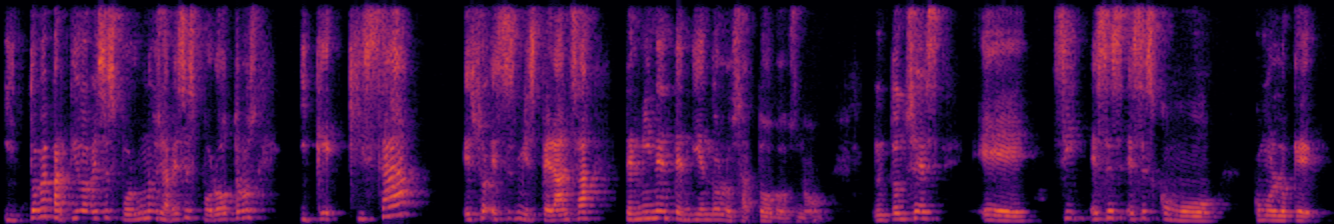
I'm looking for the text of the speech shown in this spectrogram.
y tome partido a veces por unos y a veces por otros y que quizá, eso, esa es mi esperanza, termine entendiéndolos a todos, ¿no? Entonces, eh, sí, ese es, ese es como, como lo que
